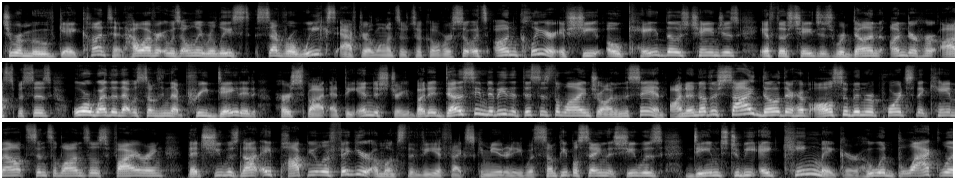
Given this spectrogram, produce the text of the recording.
to remove gay content. However, it was only released several weeks after Alonso took over, so it's unclear if she okayed those changes, if those changes were done under her auspices, or whether that was something that predated her spot at the industry. But it does seem to be that this is the line drawn in the sand. On another side, though, there have also been reports that came out since Alonso's firing that she was not a popular figure amongst the VFX community, with some people saying that she was deemed to be a kingmaker who would blacklist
